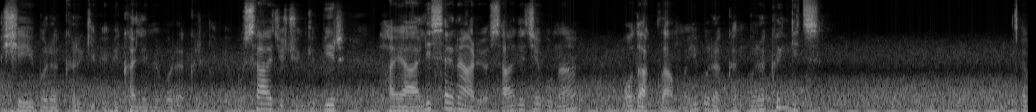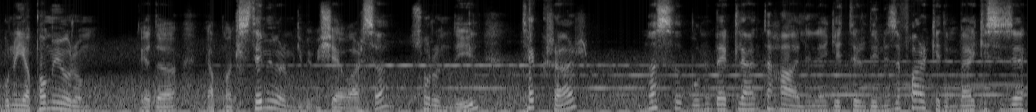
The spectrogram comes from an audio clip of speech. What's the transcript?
Bir şeyi bırakır gibi, bir kalemi bırakır gibi. Bu sadece çünkü bir hayali senaryo. Sadece buna odaklanmayı bırakın. Bırakın gitsin. Ve bunu yapamıyorum ya da yapmak istemiyorum gibi bir şey varsa sorun değil. Tekrar nasıl bunu beklenti haline getirdiğinizi fark edin. Belki size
